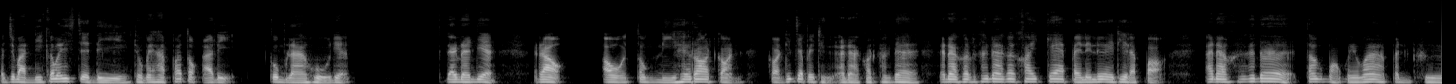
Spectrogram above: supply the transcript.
ปัจจุบันนี้ก็ไม่ได้จะดีถูกไหมครับเพราะตกอดีตกลุ่มราหูเนี่ยดังนั้นเนี่ยเรา เอาตรงนี้ให้รอดก่อน ก่อนที่จะไปถึงอนาคตข้างหน้า อนาคตข้างหน้าค่อยๆ แก้ไปเรื่อยๆ ทีละเปาะ อนาคตข้างหน้าต้องบอกไว้ว่ามันคือ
